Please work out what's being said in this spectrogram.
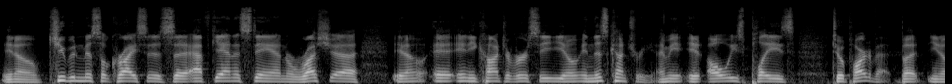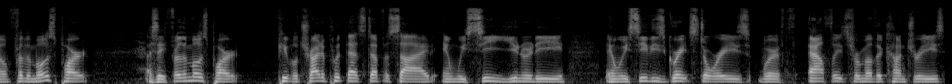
you know, Cuban Missile Crisis, uh, Afghanistan, Russia, you know, a- any controversy, you know, in this country. I mean, it always plays to a part of it. But you know, for the most part, I say for the most part, people try to put that stuff aside, and we see unity, and we see these great stories with athletes from other countries,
